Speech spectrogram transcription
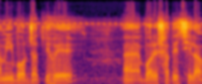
আমি বরযাত্রী হয়ে বরের সাথে ছিলাম।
